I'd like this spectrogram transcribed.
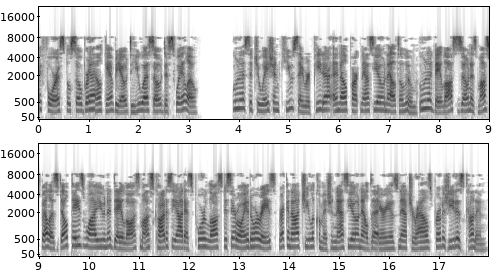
y forestal sobre el cambio de uso de suelo. Una situación que se repita en el Parque Nacional Tulum, una de las zonas más bellas del país y una de las más codiciadas por los desarrolladores, reconoce la Comisión Nacional de Áreas Naturales Protegidas con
